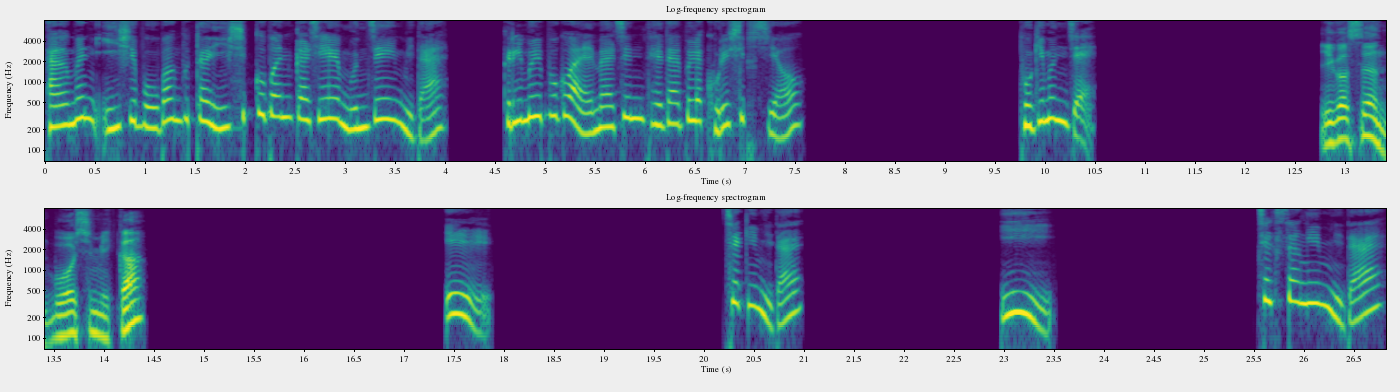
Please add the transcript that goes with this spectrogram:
다음은 25번부터 29번까지의 문제입니다. 그림을 보고 알맞은 대답을 고르십시오. 보기 문제. 이것은 무엇입니까? 1. 책입니다. 2. 책상입니다.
